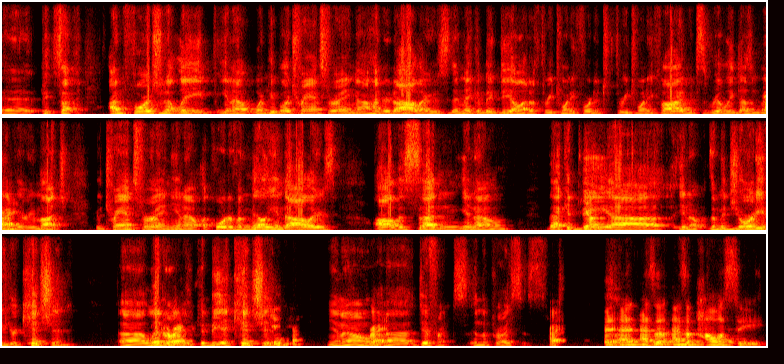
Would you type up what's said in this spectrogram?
Uh, unfortunately, you know, when people are transferring $100, they make a big deal out of 324 to 325, which really doesn't mean right. very much you're transferring, you know, a quarter of a million dollars, all of a sudden, you know, that could be, yep. uh, you know, the majority of your kitchen, uh, literally Correct. could be a kitchen, yeah. you know, right. uh, difference in the prices. Right. But so. as a, as a policy,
